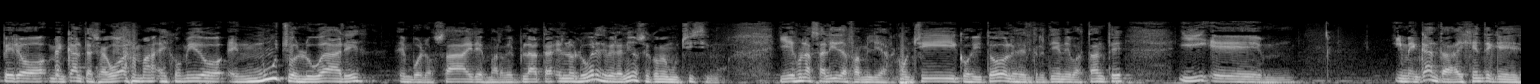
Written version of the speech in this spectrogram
pero me encanta shawarma, he comido en muchos lugares, en Buenos Aires, Mar del Plata, en los lugares de veraneo se come muchísimo. Y es una salida familiar, con chicos y todo, les entretiene bastante. Y, eh, y me encanta, hay gente que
